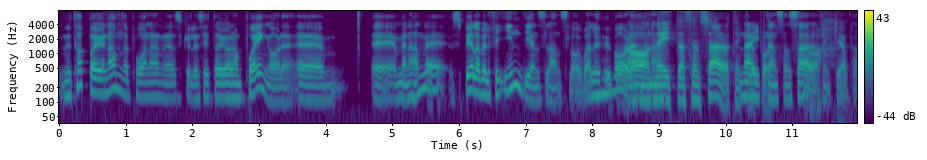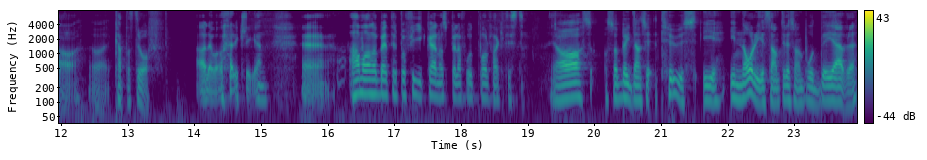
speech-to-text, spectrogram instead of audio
nu tappar jag ju namnet på när jag skulle sitta och göra en poäng av det. Eh, men han eh, spelar väl för Indiens landslag, va? eller hur var det? Ja, Men han, Nathan Sensara tänker jag på. Nathan Sansara Ja, tänker jag på. Ja. Ja, det var katastrof. det var verkligen. Eh, han var nog bättre på fika än att spela fotboll faktiskt. Ja, och så byggde han sig ett hus i, i Norge samtidigt som han bodde i Gävle.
